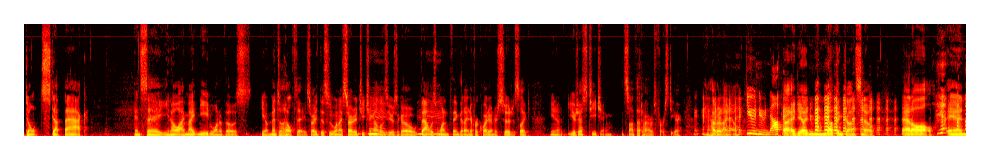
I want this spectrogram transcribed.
don't step back and say, you know, I might need one of those, you know, mental health days, right? This is when I started teaching all those mm. years ago. That was mm-hmm. one thing that I never quite understood. It's like, you know, you're just teaching. It's not that hard. I was first year. How did I know? you knew nothing. I, I knew I knew nothing, Jon Snow, at all. And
